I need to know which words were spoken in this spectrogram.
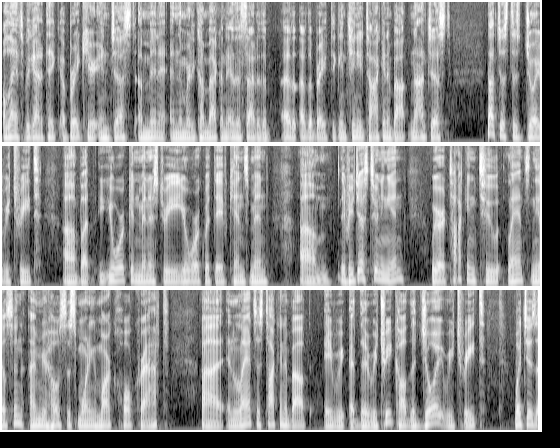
Well, Lance, we got to take a break here in just a minute, and then we're going to come back on the other side of the of the break to continue talking about not just not just this joy retreat, uh, but your work in ministry, your work with Dave Kinsman. Um, if you're just tuning in, we are talking to Lance Nielsen. I'm your host this morning, Mark Holcraft, uh, and Lance is talking about a re- the retreat called the Joy Retreat, which is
